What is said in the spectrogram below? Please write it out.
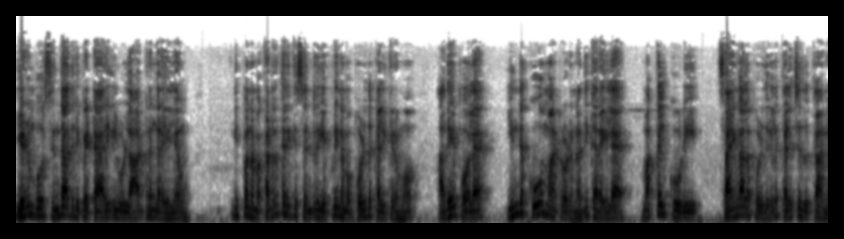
எழும்பூர் சிந்தாதிரிப்பேட்டை அருகில் உள்ள ஆற்றங்கரையிலும் இப்போ நம்ம கடற்கரைக்கு சென்று எப்படி நம்ம பொழுது கழிக்கிறோமோ அதே போல இந்த கூவம் ஆற்றோட நதிக்கரையில் மக்கள் கூடி சாயங்கால பொழுதுகளை கழிச்சதுக்கான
